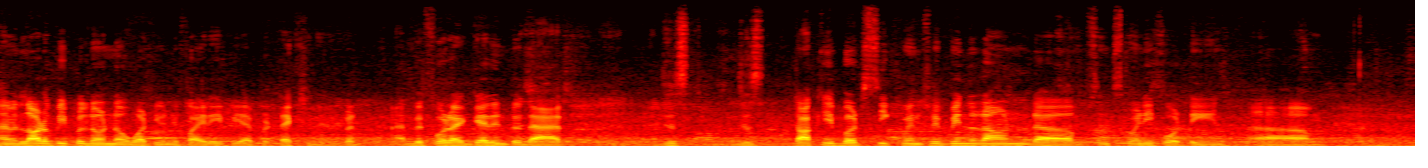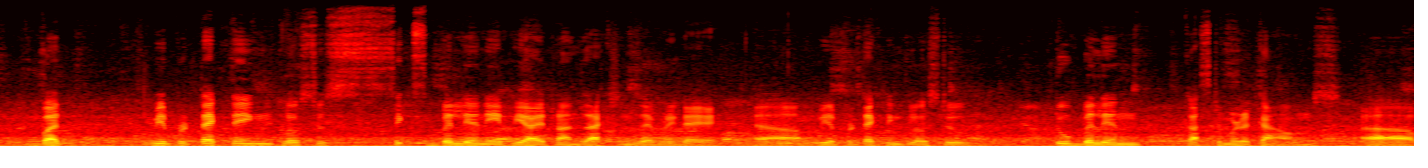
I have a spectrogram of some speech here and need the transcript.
I mean, a lot of people don't know what unified API protection is, but uh, before I get into that, just just talking about Cequence, we've been around uh, since 2014, um, but we're protecting close to 6 billion API transactions every day. Uh, we are protecting close to 2 billion customer accounts, uh,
